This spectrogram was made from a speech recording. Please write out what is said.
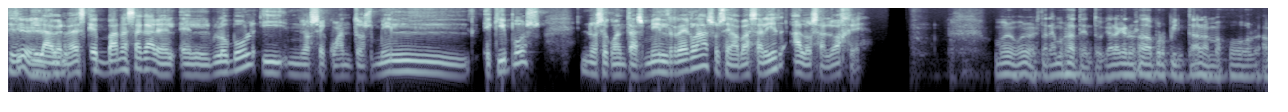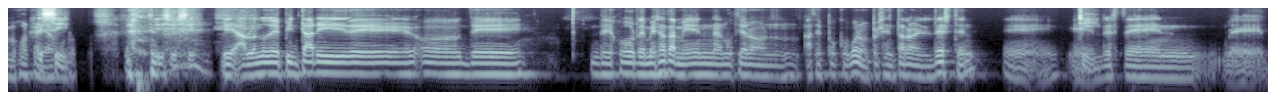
y la verdad es que van a sacar el, el Blood Bowl y no sé cuántos mil equipos, no sé cuántas mil reglas, o sea, va a salir a lo salvaje. Bueno, bueno, estaremos atentos, que ahora que nos ha dado por pintar, a lo mejor, a lo mejor que haya sí. sí, sí, sí. hablando de pintar y de, de, juegos de mesa, también anunciaron hace poco, bueno, presentaron el Destin, eh, el Destin, eh,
